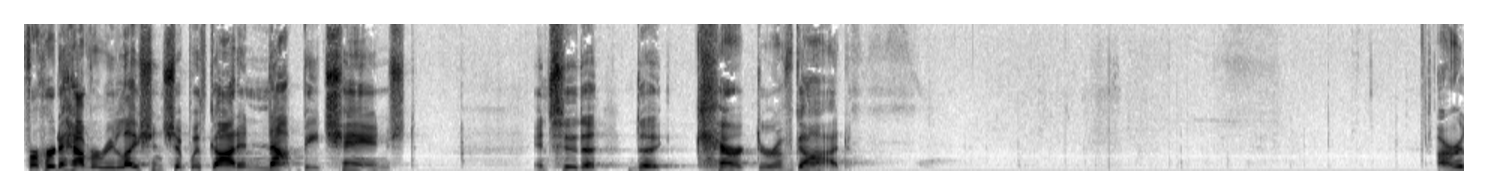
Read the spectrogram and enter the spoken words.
for her to have a relationship with God and not be changed into the, the character of God. Our,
